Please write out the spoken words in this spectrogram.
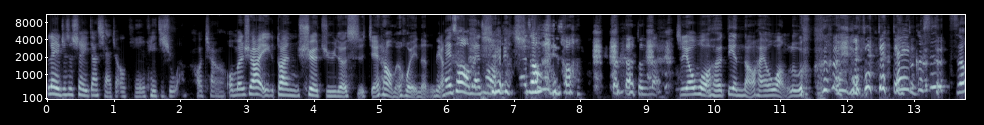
累就是睡一觉起来就 OK 了，可以继续玩。好强！我们需要一段血居的时间，让我们回能量。没错，没错，没错，没错，真的真的，只有我和电脑还有网络。对对对，哎，可是只有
